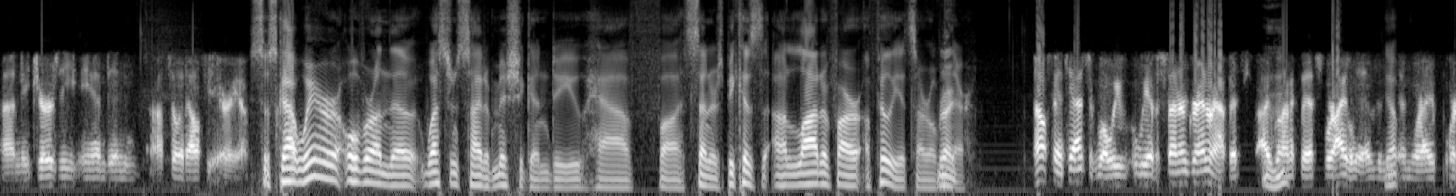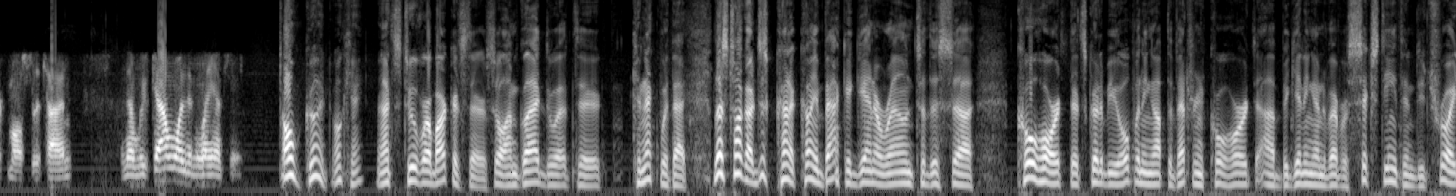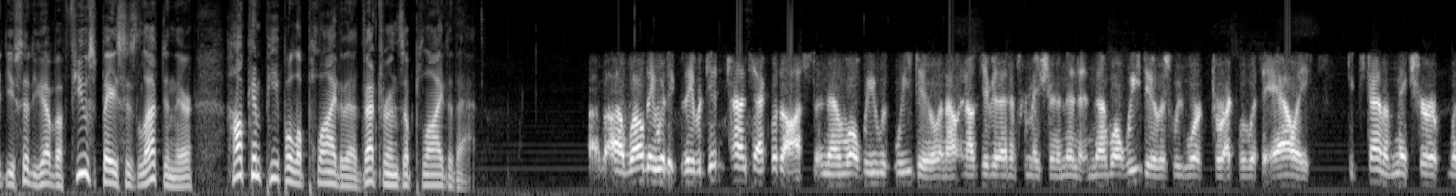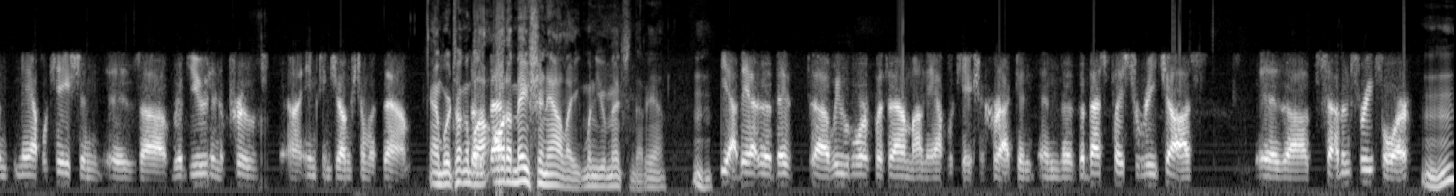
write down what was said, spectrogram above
uh, New Jersey, and in uh, Philadelphia area. So, Scott, where over on the western side of Michigan do you have uh, centers? Because a lot of our affiliates are over right. there. Oh, fantastic! Well, we we have a center in Grand Rapids. Mm-hmm. Ironically, that's where I live and, yep. and where I work most of the time. And then we've got one in Lansing. Oh, good. Okay, that's two of our markets there. So I'm glad to, uh, to connect with that. Let's talk. about just kind of coming back again around to this uh, cohort that's going to be opening up the veteran cohort uh, beginning on November 16th in Detroit. You said you have a few spaces left in there. How can people apply to that? Veterans apply to that? Uh, well, they would they would get in contact with us, and then what we we do, and I'll, and I'll give you that information in a minute. And then what we do is we work directly with the alley to kind of make sure when the application is uh, reviewed and approved uh, in conjunction with them. And we're talking so about Automation Alley when you mentioned that, yeah. Mm-hmm. Yeah, they, they, uh, we would work with them on the application, correct? And, and the, the best place to reach us is uh, 734 mm-hmm.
